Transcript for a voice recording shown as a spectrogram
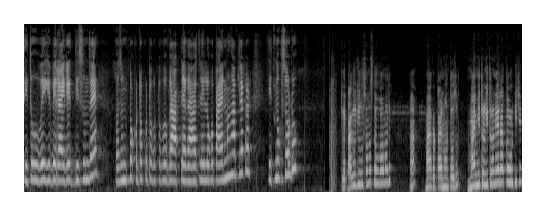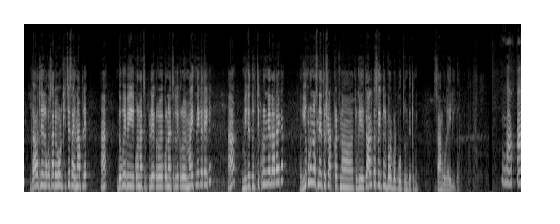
तिथं उभे गिभे राहिले दिसून जाईल अजून टोक टोक टोक टोक आपल्या गावातले लोक पाहिजे मग आपल्याकडे. तिथं नको सोडू. तुला पागल घेऊन समजतं का मला हा? माझ्याकडे काय म्हणतो अजून. माझे मित्र मित्र नाही राहतो ओळखीचे? गावातले लोक सारे ओळखीचेच आहे ना आपले? हा? दोघे बी कोणाचं लेकर आहे कोणाचं लेकर माहीत नाही का त्याला? हा? मी काय तू तिकडून येणार आहे का? इकडूनच नाही तो शॉर्टकट ना तुला चालतं सही तुला बरोबर पोचून देतो मी सांगू राहिली का? बापा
